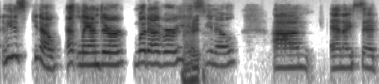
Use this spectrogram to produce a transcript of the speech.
and he's, you know, at Lander, whatever. He's, right. you know, um, and I said,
